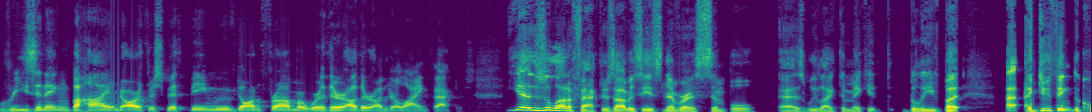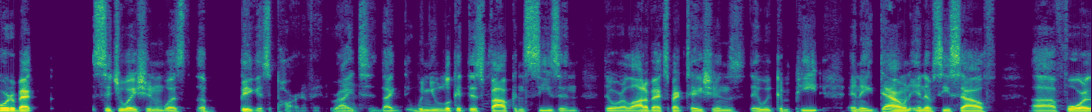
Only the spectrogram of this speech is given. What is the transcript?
reasoning behind Arthur Smith being moved on from, or were there other underlying factors? Yeah, there's a lot of factors. Obviously, it's never as simple as we like to make it believe, but I, I do think the quarterback situation was the biggest part of it, right? Mm-hmm. Like when you look at this Falcons season, there were a lot of expectations. They would compete in a down NFC South uh, for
